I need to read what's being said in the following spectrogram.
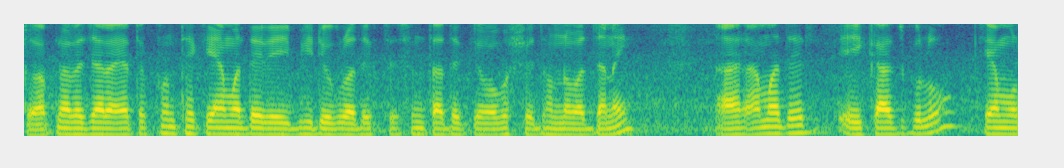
তো আপনারা যারা এতক্ষণ থেকে আমাদের এই ভিডিওগুলো দেখতেছেন তাদেরকে অবশ্যই ধন্যবাদ জানাই। আর আমাদের এই কাজগুলো কেমন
